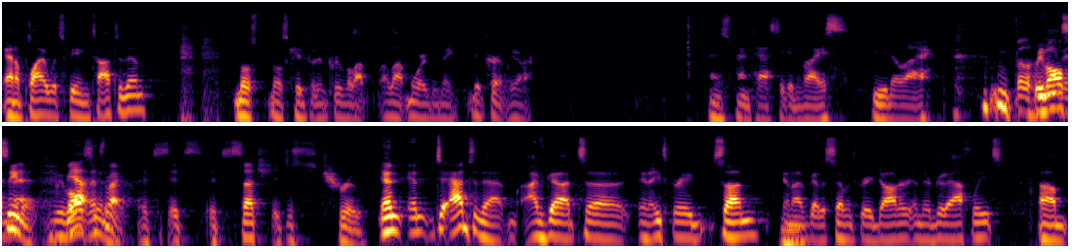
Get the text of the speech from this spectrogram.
and apply what's being taught to them, most most kids would improve a lot a lot more than they they currently are. That is fantastic advice. You know, I We've all seen that. it. We've yeah, all that's right. It's it's it's such it's just true. And and to add to that, I've got uh, an eighth grade son and I've got a seventh grade daughter, and they're good athletes. Um,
